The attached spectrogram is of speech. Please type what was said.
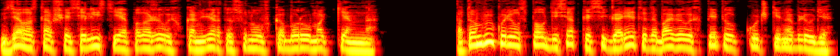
Взял оставшиеся листья, положил их в конверт и сунул в кобуру Маккенна. Потом выкурил с полдесятка сигарет и добавил их пепел к кучке на блюде.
